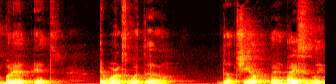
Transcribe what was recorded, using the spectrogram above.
but it it it works with the the chip, and basically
